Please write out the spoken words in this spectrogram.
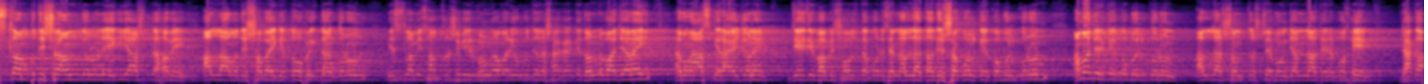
ইসলাম প্রতিষ্ঠা আন্দোলনে এগিয়ে আসতে হবে। আল্লাহ আমাদের সবাইকে তৌফিক দান করুন। ইসলামী ছাত্র শিবির ভঙ্গামারি উপজেলা শাখাকে ধন্যবাদ জানাই এবং আজকের আয়োজনে যে যেভাবে সহযোগিতা করেছেন, আল্লাহ তাদের সকলকে কবুল করুন, আমাদেরকে কবুল করুন। আল্লাহ সন্তুষ্ট এবং জান্নাতের পথে ঢাকা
